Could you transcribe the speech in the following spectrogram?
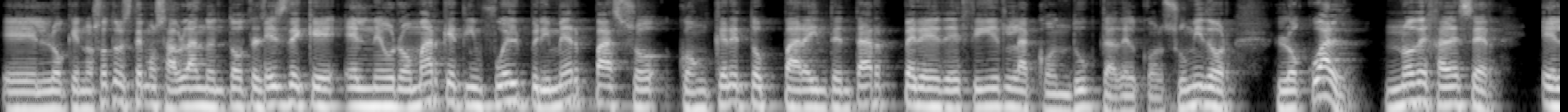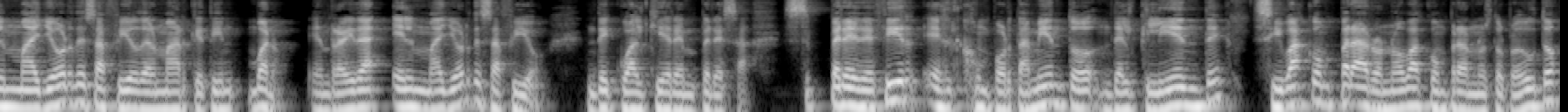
eh, lo que nosotros estemos hablando entonces es de que el neuromarketing fue el primer paso concreto para intentar predecir la conducta del consumidor, lo cual no deja de ser el mayor desafío del marketing, bueno, en realidad el mayor desafío de cualquier empresa, predecir el comportamiento del cliente, si va a comprar o no va a comprar nuestro producto,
